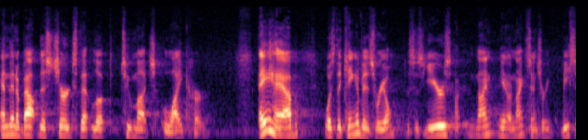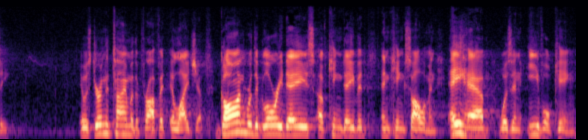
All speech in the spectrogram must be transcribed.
and then about this church that looked too much like her. Ahab was the king of Israel. This is years, nine, you know, 9th century BC. It was during the time of the prophet Elijah. Gone were the glory days of King David and King Solomon. Ahab was an evil king.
